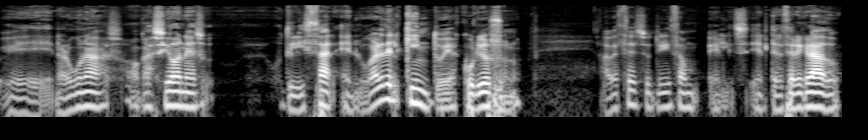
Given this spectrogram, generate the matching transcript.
en algunas ocasiones utilizar en lugar del quinto, y es curioso, ¿no? A veces se utiliza el, el tercer grado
